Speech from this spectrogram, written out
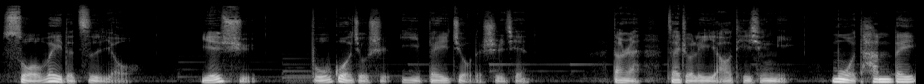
所谓的自由，也许不过就是一杯酒的时间。当然，在这里也要提醒你，莫贪杯，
